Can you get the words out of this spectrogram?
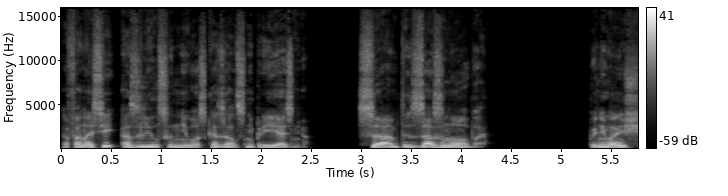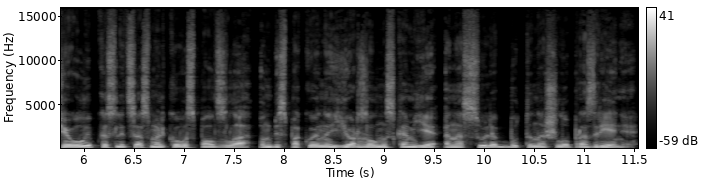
Афанасий озлился на него, сказал с неприязнью. «Сам ты зазноба!» Понимающая улыбка с лица Смолькова сползла, он беспокойно ерзал на скамье, а на Суля будто нашло прозрение.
